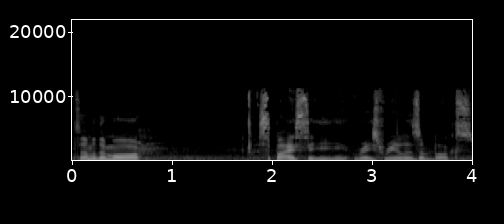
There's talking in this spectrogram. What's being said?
some of the more spicy race realism books,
